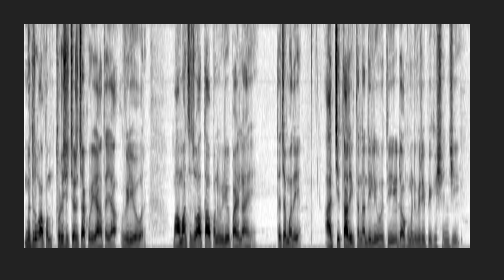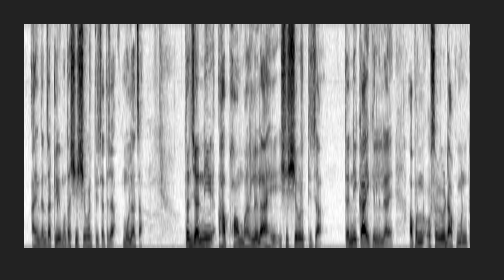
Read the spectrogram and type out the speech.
मित्र आपण थोडीशी चर्चा करूया आता या व्हिडिओवर मामाचा जो आता आपण व्हिडिओ पाहिला आहे त्याच्यामध्ये आजची तारीख त्यांना दिली होती डॉक्युमेंट व्हेरिफिकेशनची आणि त्यांचा क्लेम होता शिष्यवृत्तीचा त्याच्या मुलाचा. तर ज्यांनी हा फॉर्म भरलेला आहे शिष्यवृत्तीचा त्यांनी काय केलेलं आहे आपण सगळे डॉक्युमेंट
